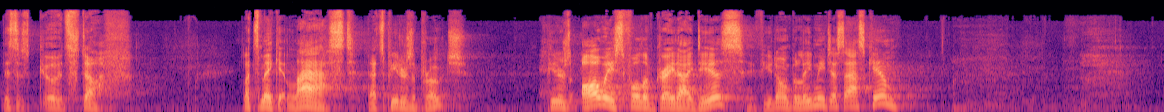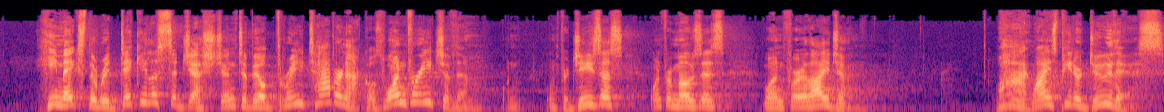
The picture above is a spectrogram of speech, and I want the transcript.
this is good stuff. Let's make it last. That's Peter's approach. Peter's always full of great ideas. If you don't believe me, just ask him. He makes the ridiculous suggestion to build three tabernacles, one for each of them one, for Jesus, one for Moses, one for Elijah. Why? Why does Peter do this?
